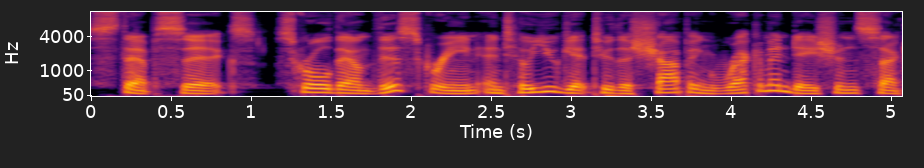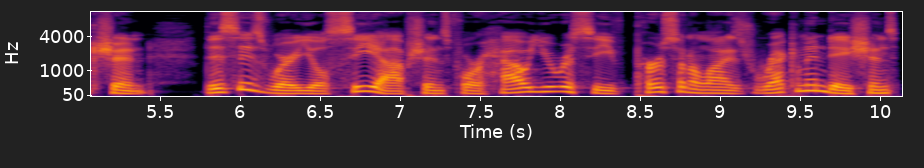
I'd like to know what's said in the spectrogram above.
Step 6. Scroll down this screen until you get to the Shopping Recommendations section. This is where you'll see options for how you receive personalized recommendations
